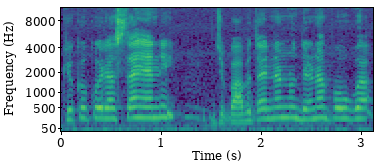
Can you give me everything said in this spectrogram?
ਕਿਉਂਕਿ ਕੋਈ ਰਸਤਾ ਹੈ ਨਹੀਂ। ਜਵਾਬ ਤਾਂ ਇਹਨਾਂ ਨੂੰ ਦੇਣਾ ਪਊਗਾ।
